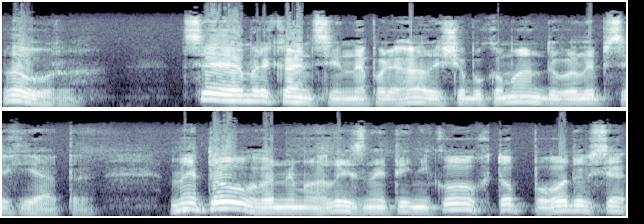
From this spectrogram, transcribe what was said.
Лауро, це американці наполягали, щоб у команду вели психіатра. Ми довго не могли знайти нікого, хто б погодився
